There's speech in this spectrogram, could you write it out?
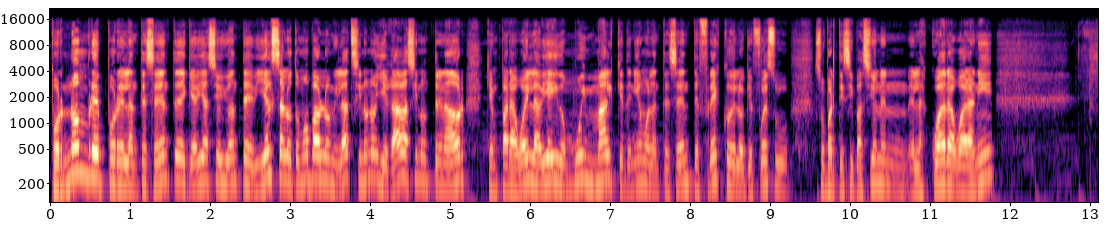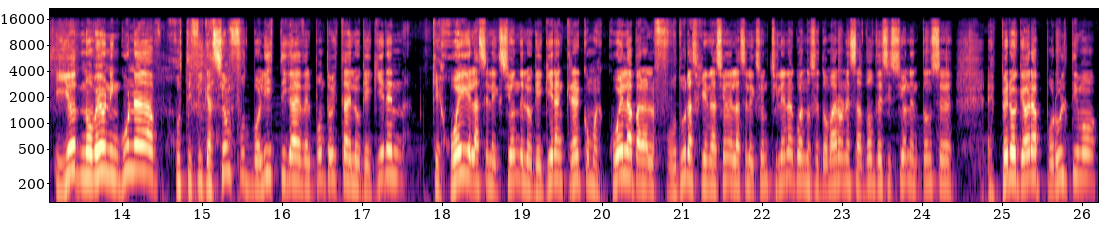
por nombre, por el antecedente de que había sido ayudante de Bielsa, lo tomó Pablo Milat, si no, no llegaba siendo un entrenador que en Paraguay le había ido muy mal, que teníamos el antecedente fresco de lo que fue su, su participación en la escuadra guaraní. Y yo no veo ninguna justificación futbolística desde el punto de vista de lo que quieren que juegue la selección, de lo que quieran crear como escuela para las futuras generaciones de la selección chilena cuando se tomaron esas dos decisiones. Entonces, espero que ahora, por último,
